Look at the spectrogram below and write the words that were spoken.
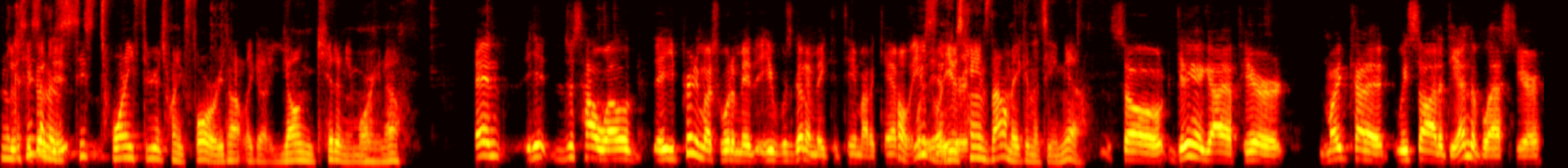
because he's, his, he's 23 or 24. He's not like a young kid anymore, you know. And he, just how well he pretty much would have made. He was going to make the team out of camp. Oh, easily. He was hands down making the team. Yeah. So getting a guy up here might kind of. We saw it at the end of last year.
